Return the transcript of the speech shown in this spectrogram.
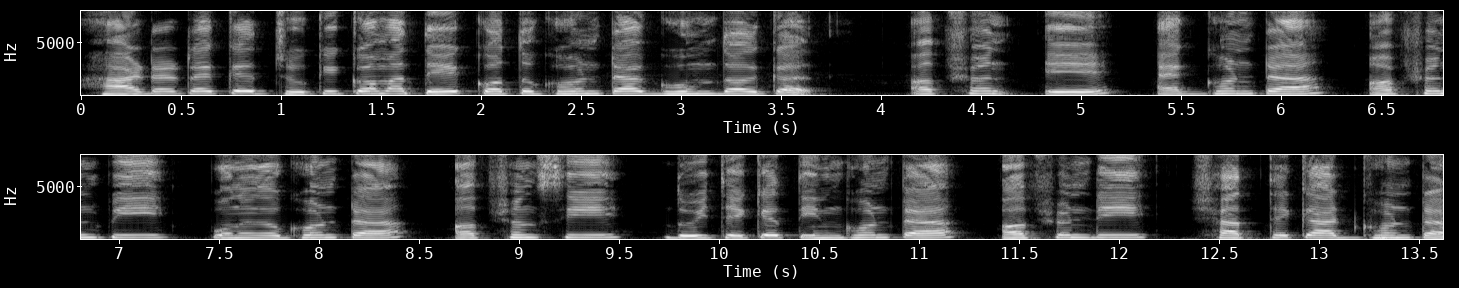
হার্ট অ্যাটাকের ঝুঁকি কমাতে কত ঘণ্টা ঘুম দরকার? অপশন এ এক ঘণ্টা অপশন বি পনেরো ঘণ্টা অপশন সি দুই থেকে তিন ঘণ্টা অপশন ডি সাত থেকে আট ঘণ্টা।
